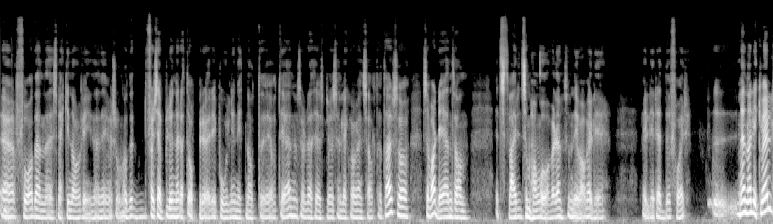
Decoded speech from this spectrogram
eh, få denne smekken over fingrene. denne invasjonen. Og det, eksempel under dette opprøret i Polen i 1981, så, Lech Wałęsa alt dette her, så, så var det en sånn, et sverd som hang over dem, som de var veldig, veldig redde for. Men allikevel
